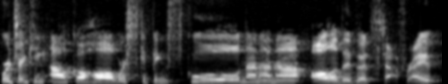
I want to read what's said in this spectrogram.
We're drinking alcohol. We're skipping school. Na na na. All of the good stuff, right?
